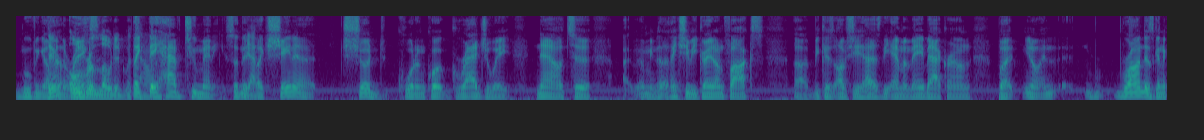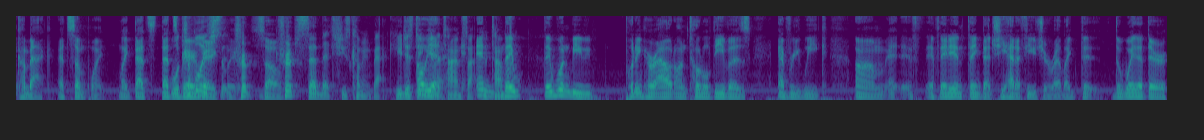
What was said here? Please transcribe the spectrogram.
moving up They're in the ranks, overloaded with like talent. they have too many. So they, Yeah. like Shayna should quote unquote graduate now to. I mean, I think she'd be great on Fox uh, because obviously she has the MMA background. But you know, and Ronda's going to come back at some point. Like that's that's Well, very Triple very clear. Trip, so Trip said that she's coming back. He just didn't oh get a time sign. and timeline. they they wouldn't be putting her out on Total Divas every week um, if if they didn't think that she had a future, right? Like the the way that they're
